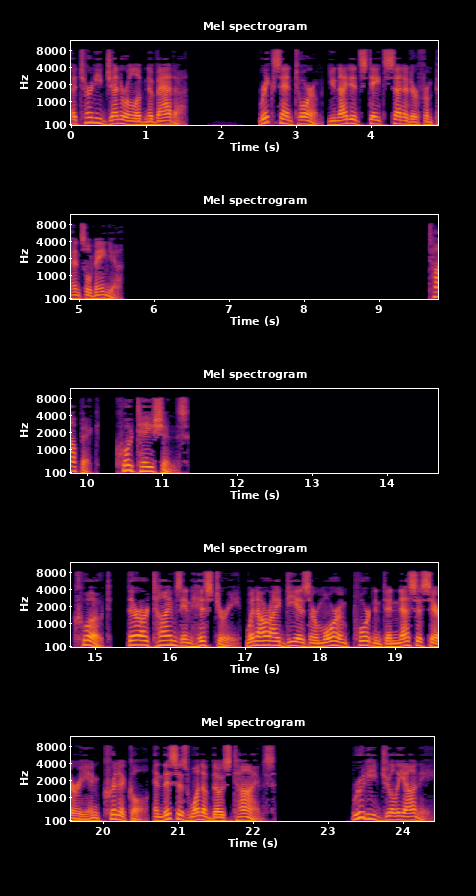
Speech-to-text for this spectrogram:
Attorney General of Nevada. Rick Santorum, United States Senator from Pennsylvania Quotations Quote, there are times in history, when our ideas are more important and necessary and critical, and this is one of those times." Rudy Giuliani.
